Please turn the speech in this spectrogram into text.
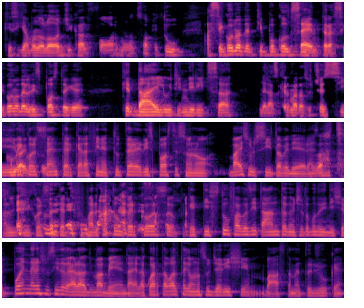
che si chiamano logical form, non so, che tu, a seconda del tipo call center, a seconda delle risposte che, che dai, lui ti indirizza nella schermata successiva. Come il call center che alla fine tutte le risposte sono vai sul sito a vedere. Esatto. Il call center ti fa fare tutto un percorso esatto. che ti stufa così tanto che a un certo punto ti dice puoi andare sul sito e allora va bene, dai, la quarta volta che me lo suggerisci basta, metto giù che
